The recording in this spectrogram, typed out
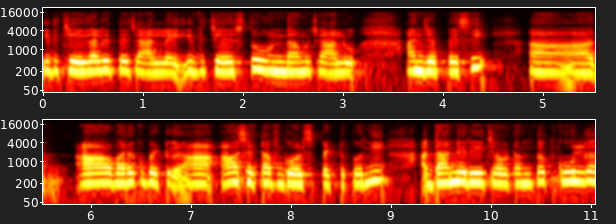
ఇది చేయగలిగితే చాలే ఇది చేస్తూ ఉందాము చాలు అని చెప్పేసి ఆ వరకు పెట్టు ఆ సెట్ ఆఫ్ గోల్స్ పెట్టుకొని దాన్ని రీచ్ అవడంతో కూల్గా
